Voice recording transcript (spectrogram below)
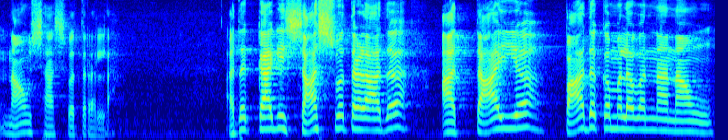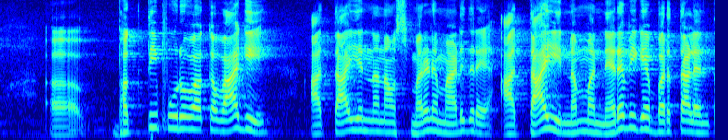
ನಾವು ಶಾಶ್ವತರಲ್ಲ. ಅದಕ್ಕಾಗಿ ಶಾಶ್ವತಳಾದ ಆ ತಾಯಿಯ ಪಾದಕಮಲವನ್ನು ನಾವು ಭಕ್ತಿಪೂರ್ವಕವಾಗಿ ಆ ತಾಯಿಯನ್ನು ನಾವು ಸ್ಮರಣೆ ಮಾಡಿದರೆ ಆ ತಾಯಿ ನಮ್ಮ ನೆರವಿಗೆ ಬರ್ತಾಳೆ ಅಂತ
